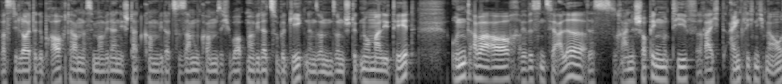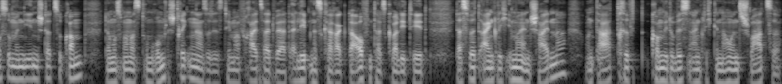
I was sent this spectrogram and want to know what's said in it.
was die Leute gebraucht haben, dass sie mal wieder in die Stadt kommen, wieder zusammenkommen, sich überhaupt mal wieder zu begegnen, so ein, so ein Stück Normalität. Und aber auch, wir wissen es ja alle, das reine Shopping-Motiv reicht eigentlich nicht mehr aus, um in die Innenstadt zu kommen. Da muss man was drumherum stricken. Also das Thema Freizeitwert, Erlebnischarakter, Aufenthaltsqualität, das wird eigentlich immer entscheidender. Da trifft Komm wie du bist eigentlich genau ins Schwarze.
